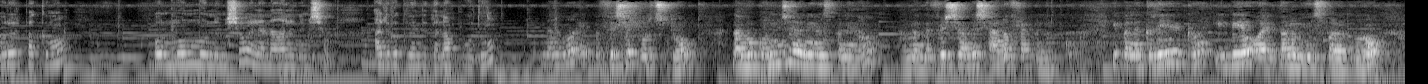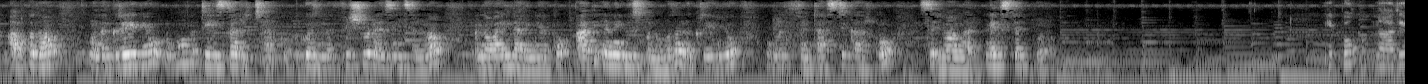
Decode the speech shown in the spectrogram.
ஒரு ஒரு பக்கமும் ஒரு மூணு மூணு நிமிஷம் இல்லை நாலு நிமிஷம். அளவுக்கு வெந்ததுன்னா போதும். நம்ம இப்போ ஃபிஷ்ஷை பொரிச்சிட்டோம். நம்ம கொஞ்சம் எண்ணெய் யூஸ் பண்ணி தான் நம்ம அந்த ஃபிஷ்ஷை வந்து ஷாலோ ஃப்ரை பண்ணியிருக்கோம் இப்போ அந்த கிரேவிக்கு இதே ஆயில் தான் நம்ம யூஸ் பண்ண போகிறோம் அப்போ தான் அந்த கிரேவியும் ரொம்ப டேஸ்ட்டாக ரிச்சாக இருக்கும். பிகாஸ் இந்த ஃபிஷ்ஷோட எசன்ஸ் எல்லாம் அந்த ஆயில் இறங்கியிருக்கும். அதே எண்ணெய் யூஸ் பண்ணும்போது அந்த கிரேவியும் உங்களுக்கு ஃபென்டாஸ்டிக்காக இருக்கும். சரி வாங்க. நெக்ஸ்ட் ஸ்டெப் போகிறோம் இப்போ நான் அதே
